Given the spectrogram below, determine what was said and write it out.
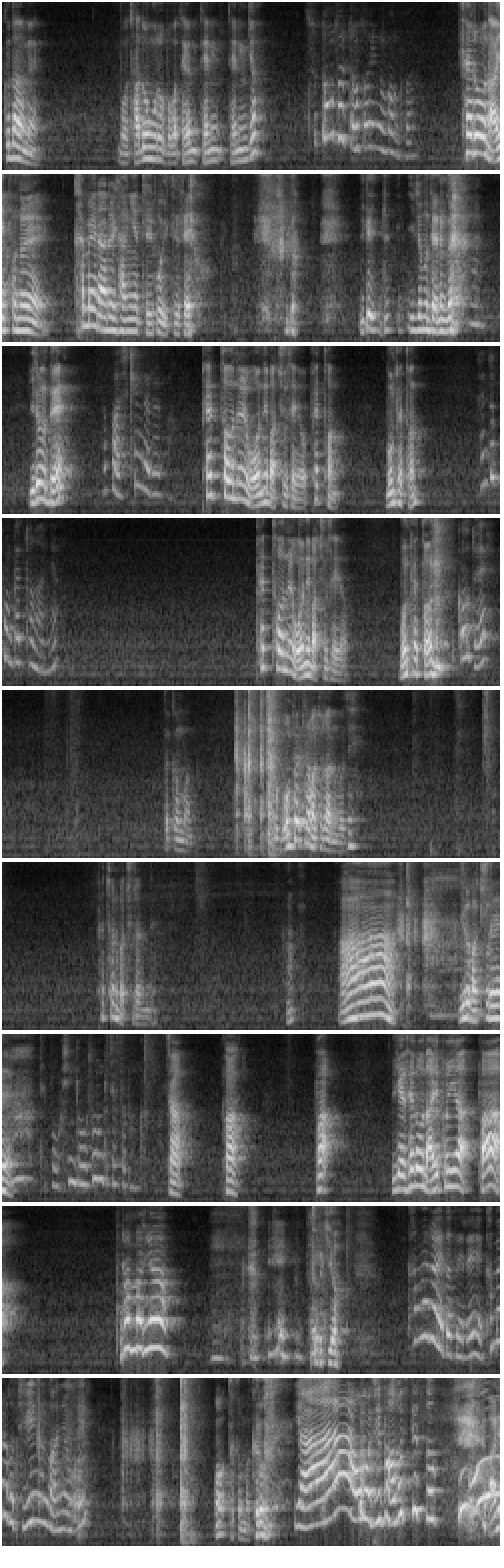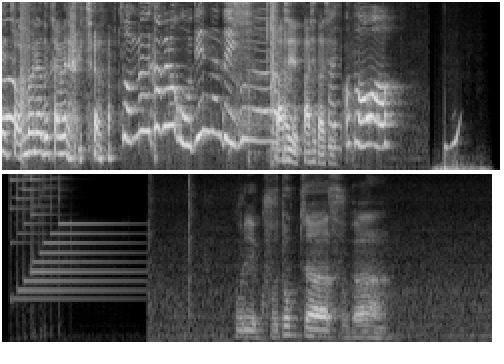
그 다음에 뭐 자동으로 뭐가 되, 되는, 되는겨? 수동 설정 써 있는 건가? 새로운 아이폰을 카메라를 향해 들고 있으세요. 이거, 이게 이- 이러면 되는 거야? 이러면 돼? 해봐 시킨 대로 해봐. 패턴을 원에 맞추세요. 패턴. 뭔 패턴? 핸드폰 패턴 아니야? 패턴을 원에 맞추세요. 뭔 패턴? 꺼도 돼? 잠깐만. 뭔 패턴 맞추라는 거지? 패턴을 맞추라는데. 어? 아, 이거 맞추래. 대박 신기 소름 끼쳤어 방금. 자, 봐. 봐. 이게 새로운 아이폰이야. 봐. 보란 말이야. 저기요. 카메라에다 대래. 카메라가 뒤에 있는 거 아니야 우리? 어, 잠깐만. 그러고. 야, 어머 지 바보 짓했어. 아니, 전면에도 카메라 있잖아. 전면에 카메라가 어디 있는데 이거는? 다시, 다시, 다시. 어 더워. 우리 구독자 수가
